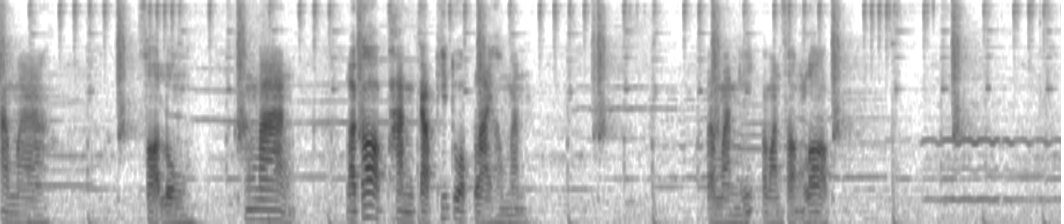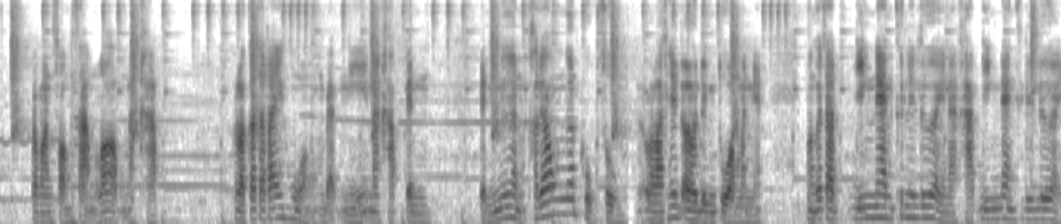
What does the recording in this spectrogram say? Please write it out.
เอามาสอดลงข้างล่าง แล้วก็พันกับที่ตัวปลายของมัน ประมาณนี้ประมาณสองรอบ ประมาณสองสามรอบนะครับ เราก็จะได้ห่วงแบบนี้นะครับ เป็นเป็นเงื่อนเขาเรียกว่าเงื่อนผูกซุงเวลาที่เราดึงตัวมันเนี่ย มันก็จะยิ่งแน่นขึ้นเรื่อยๆนะครับ ยิ่งแน่นขึ้นเรื่อย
